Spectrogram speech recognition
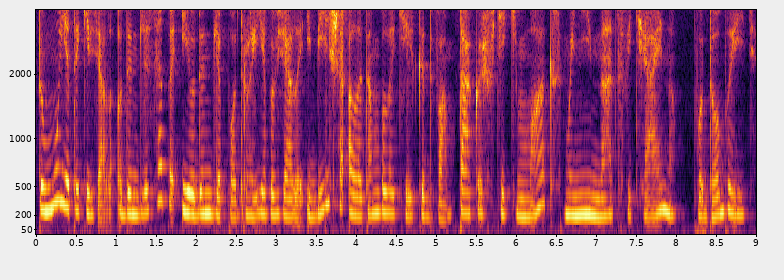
Тому я так і взяла один для себе і один для подруги. Я би взяла і більше, але там було тільки два. Також в Тікі Макс мені надзвичайно подобається.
